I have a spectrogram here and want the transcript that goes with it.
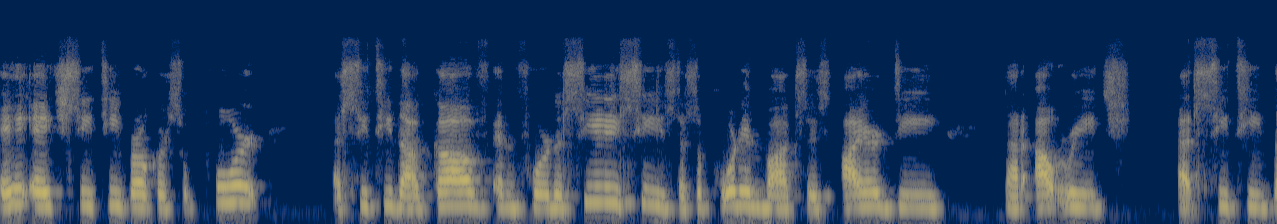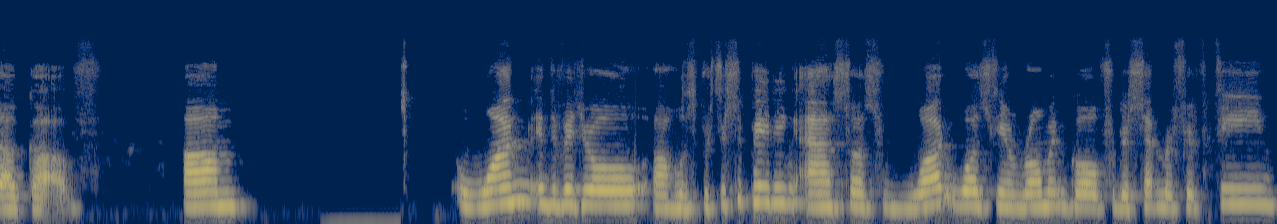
AHCT broker support at ct.gov. And for the CACs, the support inbox is ird.outreach at ct.gov. Um, one individual uh, who's participating asked us what was the enrollment goal for December 15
